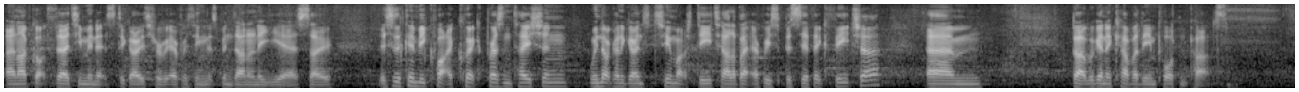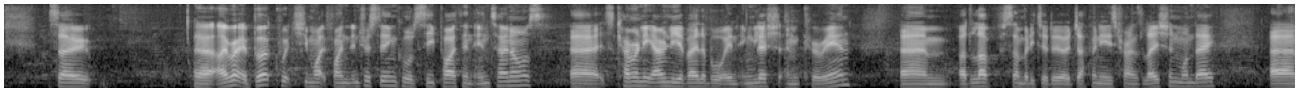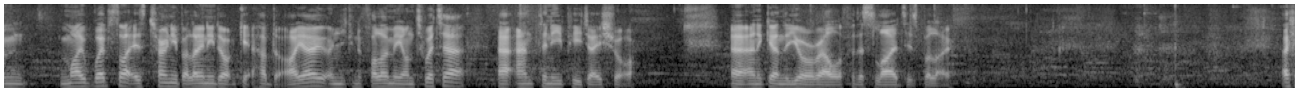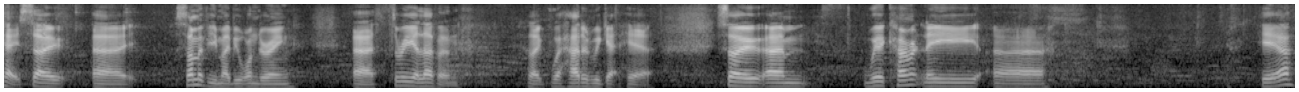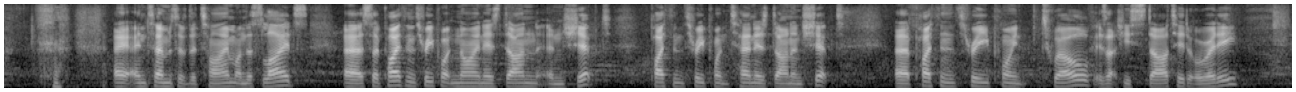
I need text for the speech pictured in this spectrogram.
and I've got 30 minutes to go through everything that's been done in a year. So this is going to be quite a quick presentation. We're not going to go into too much detail about every specific feature, um, but we're going to cover the important parts. So uh, I wrote a book which you might find interesting called CPython Internals. Uh, it's currently only available in English and Korean. Um, I'd love for somebody to do a Japanese translation one day. Um, my website is tonybaloney.github.io and you can follow me on Twitter at AnthonyPJShaw. Uh, and again, the URL for the slides is below. Okay, so uh, some of you may be wondering, uh, 311. Like, how did we get here? So um, we're currently uh, here in terms of the time on the slides. Uh, so Python 3.9 is done and shipped. Python 3.10 is done and shipped. Uh, Python 3.12 is actually started already.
